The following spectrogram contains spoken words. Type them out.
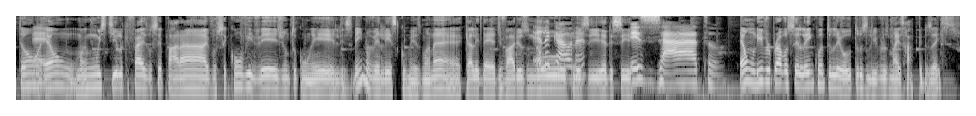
Então É. é, um, um estilo que faz você parar e você conviver junto com eles. Bem novelesco mesmo, né? Aquela ideia de vários É legal, núcleos e eles se. Exato. É um livro pra você ler enquanto lê outros livros mais rápidos, é isso.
